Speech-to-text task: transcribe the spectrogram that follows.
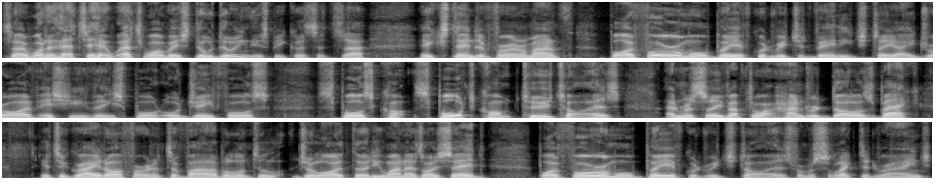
So what? That's how, that's why we're still doing this because it's uh, extended for a month. Buy four or more BF Goodrich Advantage TA Drive, SUV Sport, or G-Force Sports Com- Sport Comp two tyres and receive up to hundred dollars back. It's a great offer and it's available until July 31, as I said. Buy four or more BF Goodrich tyres from a selected range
